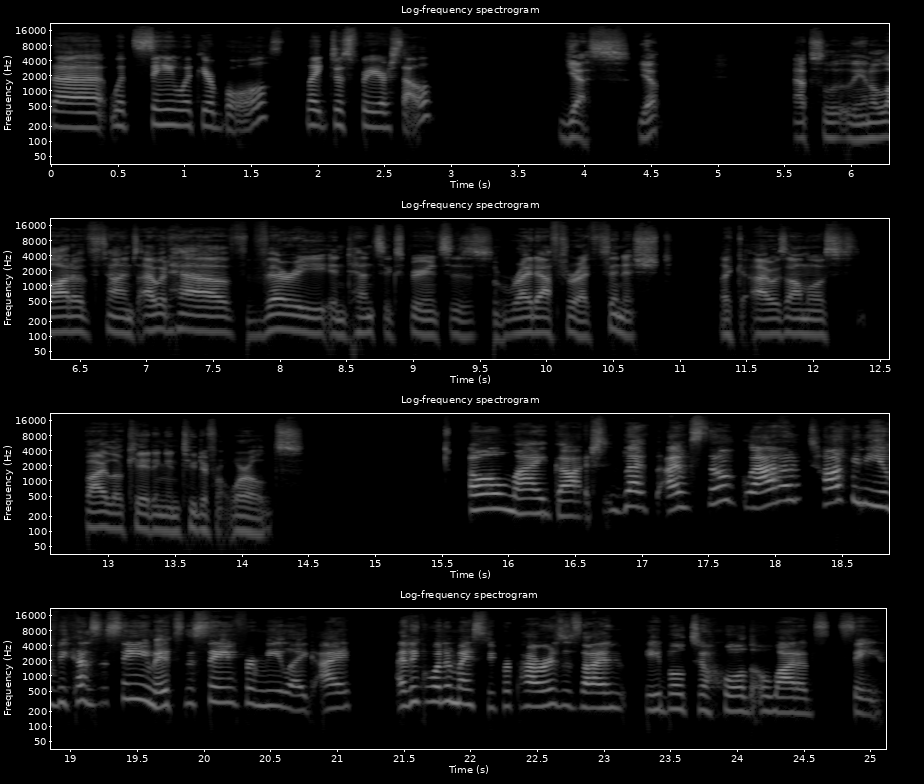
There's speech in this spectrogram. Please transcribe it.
the with singing with your bowls, like just for yourself? Yes. Yep. Absolutely. And a lot of times I would have very intense experiences right after I finished. Like I was almost bilocating in two different worlds. Oh my gosh. That's I'm so glad I'm talking to you because the same, it's the same for me. Like I I think one of my superpowers is that I'm able to hold a lot of space.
